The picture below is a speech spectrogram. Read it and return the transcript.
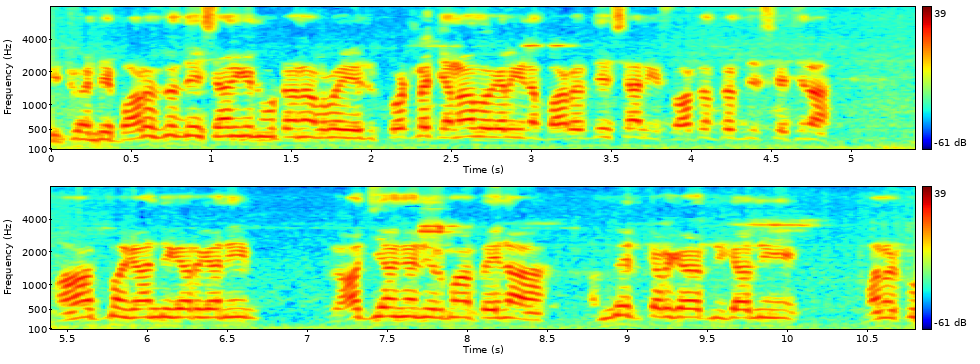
ఇటువంటి భారతదేశానికి నూట నలభై ఐదు కోట్ల జనాభా కలిగిన భారతదేశానికి స్వాతంత్రం తీసుకొచ్చిన మహాత్మా గాంధీ గారు కానీ రాజ్యాంగ నిర్మాత అయిన అంబేద్కర్ గారిని కానీ మనకు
